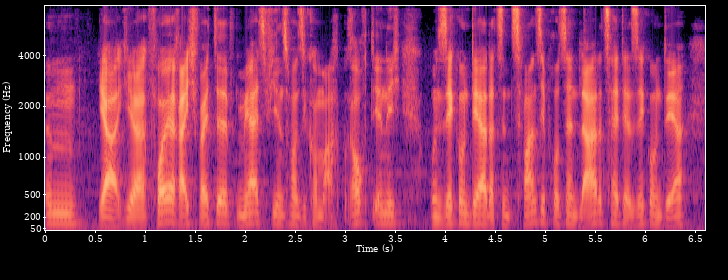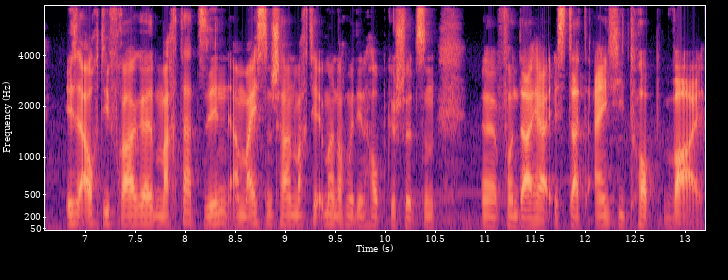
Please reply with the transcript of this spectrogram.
Ähm, ja, hier Feuerreichweite mehr als 24,8 braucht ihr nicht. Und sekundär, das sind 20% Ladezeit der Sekundär, ist auch die Frage, macht das Sinn? Am meisten Schaden macht ihr immer noch mit den Hauptgeschützen. Äh, von daher ist das eigentlich die Top-Wahl.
